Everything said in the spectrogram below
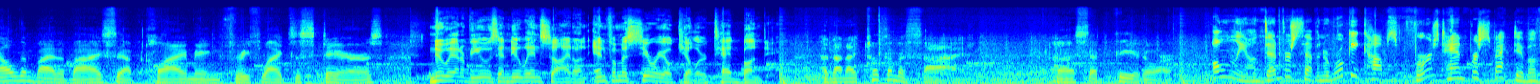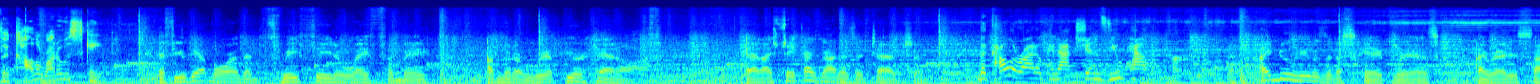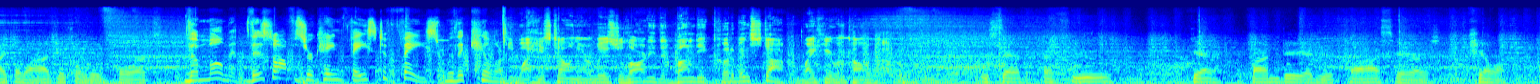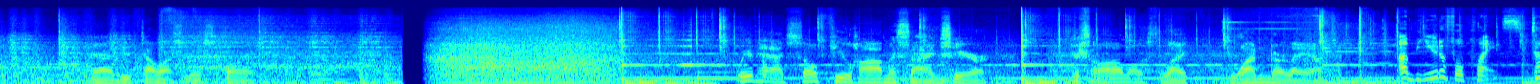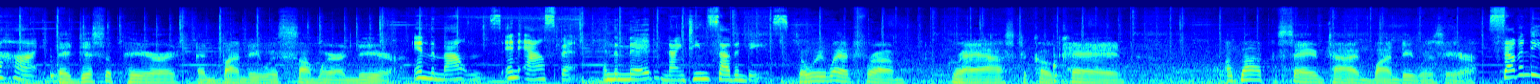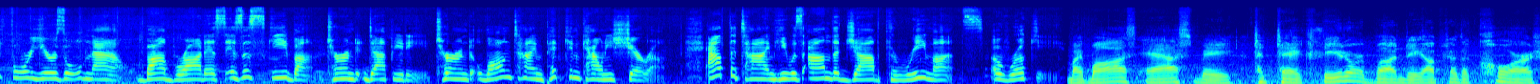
held him by the bicep climbing three flights of stairs. New interviews and new insight on infamous serial killer Ted Bundy. And then I took him aside. I said, Theodore. Only on Denver 7, a rookie cop's first-hand perspective of the Colorado escape. If you get more than three feet away from me, I'm going to rip your head off. And I think I got his attention. The Colorado connections you haven't heard. I knew he was an escape risk. I read his psychological reports. The moment this officer came face to face with a killer. And why he's telling our Liz Gelardi that Bundy could have been stopped right here in Colorado. He said, if you get Bundy in your crosshairs, kill him. And you tell us your story. We've had so few homicides here. It's almost like Wonderland. A beautiful place to hide. They disappeared and Bundy was somewhere near. In the mountains, in Aspen, in the mid 1970s. So we went from grass to cocaine about the same time Bundy was here. 74 years old now, Bob Braudis is a ski bum turned deputy, turned longtime Pitkin County sheriff. At the time, he was on the job three months, a rookie. My boss asked me to take Theodore Bundy up to the court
